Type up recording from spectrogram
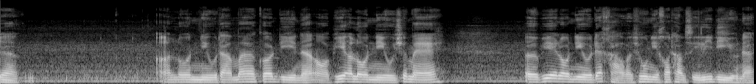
อยากอโลนิวดราม่าก็ดีนะ อ๋อ พี่อโลนิวใช่ไหมเออ พี่อโลนิวได้ข่าวว่าช่วงนี้เขาทำซีรีส์ดีอยู่นะ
